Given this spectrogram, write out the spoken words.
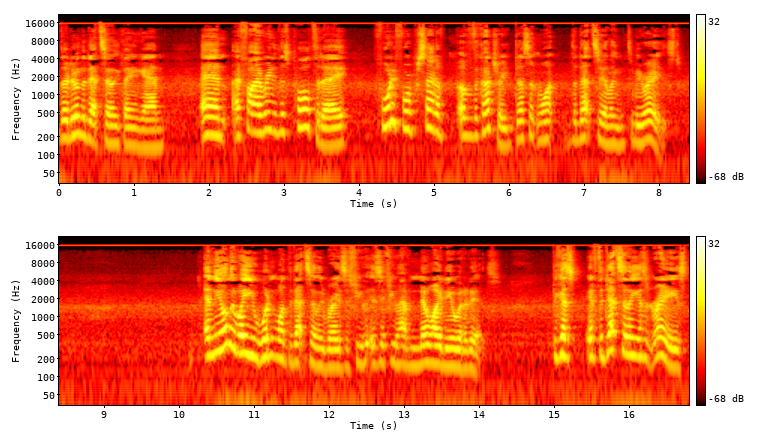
they're doing the debt ceiling thing again, and I I read this poll today. Forty-four percent of, of the country doesn't want the debt ceiling to be raised. And the only way you wouldn't want the debt ceiling raised is if you is if you have no idea what it is, because if the debt ceiling isn't raised,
